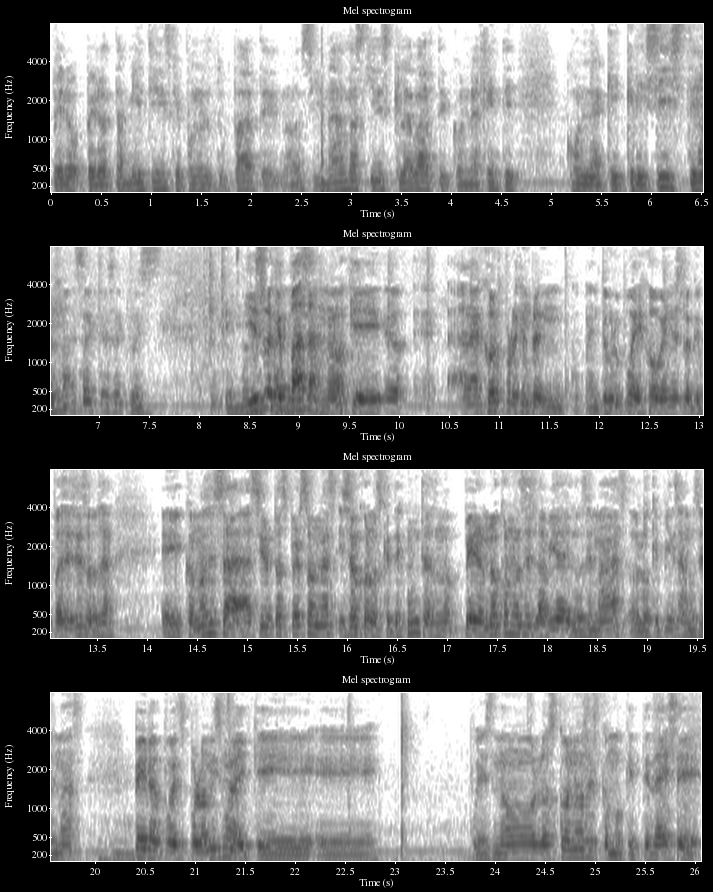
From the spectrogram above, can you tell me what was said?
Pero, pero también tienes que poner de tu parte, ¿no? Si nada más quieres clavarte con la gente con la que creciste, Ajá, exacto, exacto. pues... ¿en Y es lo que pasa, ¿no? Que eh, a lo mejor, por ejemplo, en, en tu grupo de jóvenes lo que pasa es eso, o sea, eh, conoces a, a ciertas personas y son con los que te juntas, ¿no? Pero no conoces la vida de los demás o lo que piensan los demás. Pero pues por lo mismo de que eh, pues no los conoces como que te da ese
